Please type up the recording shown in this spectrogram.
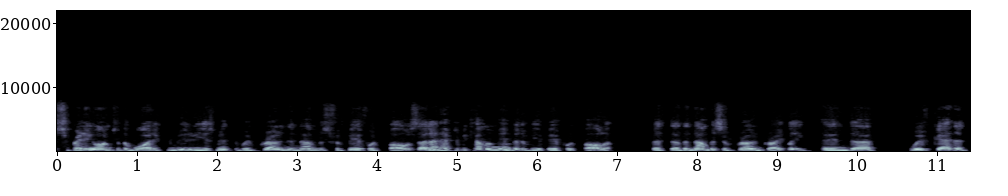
spreading on to the wider community has meant that we've grown the numbers for barefoot bowlers. They don't have to become a member to be a barefoot bowler, but uh, the numbers have grown greatly, and uh, we've gathered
